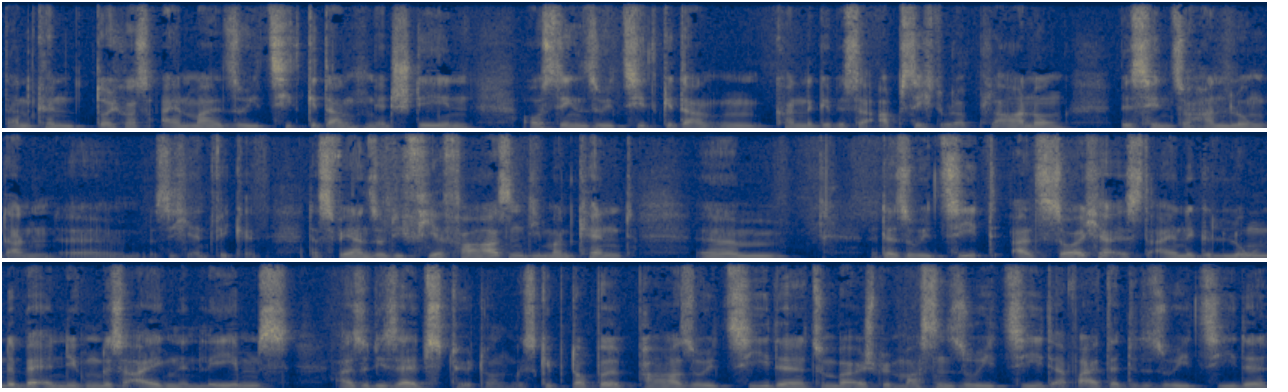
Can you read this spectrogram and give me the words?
dann können durchaus einmal Suizidgedanken entstehen. Aus den Suizidgedanken kann eine gewisse Absicht oder Planung bis hin zur Handlung dann äh, sich entwickeln. Das wären so die vier Phasen, die man kennt. Ähm, der Suizid als solcher ist eine gelungene Beendigung des eigenen Lebens also die Selbsttötung. Es gibt Doppelpaarsuizide, zum Beispiel Massensuizid, erweiterte Suizide.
